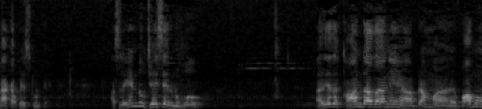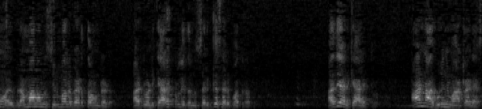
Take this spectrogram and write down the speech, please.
మేకప్ వేసుకుంటే. అసలు ఏంటి నువ్వు చేసేది నువ్వు? అదేదో ఖాన్ దాదా అని ఆ బ్రహ్మ బాబు బ్రహ్మానంద సినిమాలో పెడతా ఉంటాడు. అటువంటి క్యారెక్టర్లు ఇతను సరిగ్గా సరిపోతాడు. అది ఆడి క్యారెక్టర్. ఆ నా గురించి మాట్లాడేస్తాడు.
